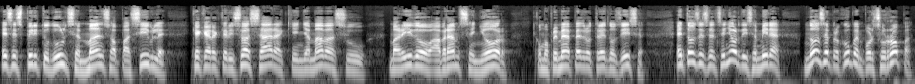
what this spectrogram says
ese espíritu dulce, manso, apacible, que caracterizó a Sara, quien llamaba a su marido Abraham Señor, como 1 Pedro 3 nos dice. Entonces el Señor dice, mira, no se preocupen por su ropa.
